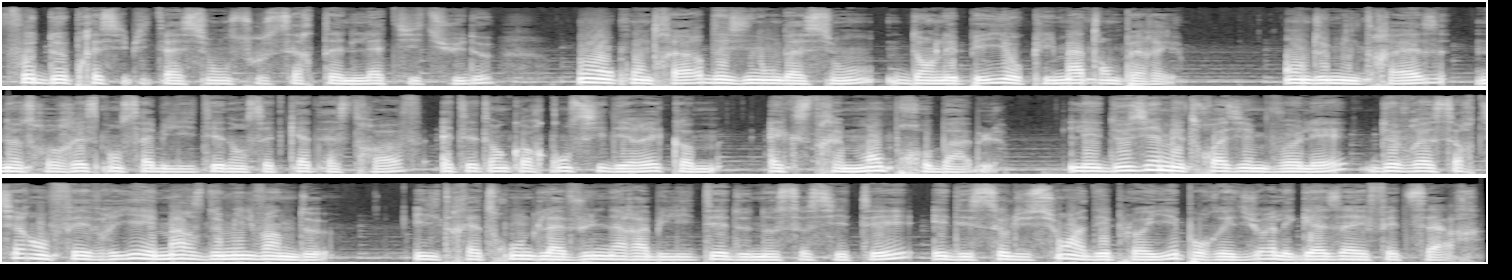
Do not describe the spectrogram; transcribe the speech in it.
faute de précipitations sous certaines latitudes, ou au contraire des inondations dans les pays au climat tempéré. En 2013, notre responsabilité dans cette catastrophe était encore considérée comme extrêmement probable. Les deuxième et troisième volets devraient sortir en février et mars 2022. Ils traiteront de la vulnérabilité de nos sociétés et des solutions à déployer pour réduire les gaz à effet de serre,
